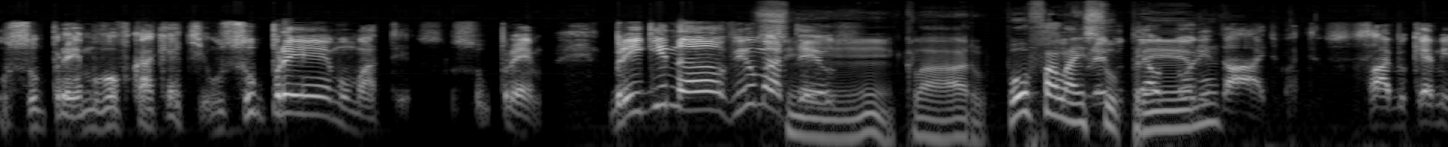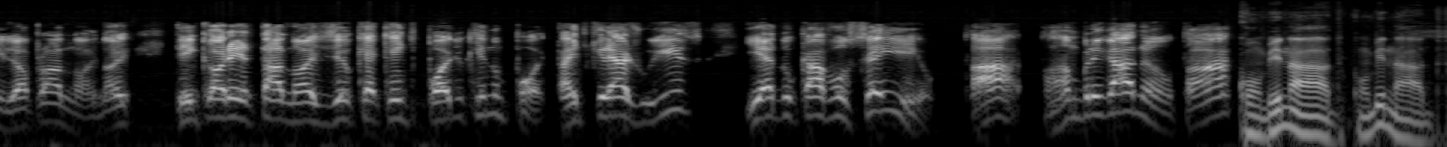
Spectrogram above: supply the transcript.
o Supremo, vou ficar quietinho. O Supremo, Matheus. O Supremo. Brigue não, viu, Matheus? Sim, claro. Por falar Supremo em Supremo. Tem autoridade, Matheus. Sabe o que é melhor para nós. nós. Tem que orientar nós, dizer o que é que a gente pode e o que não pode. Pra gente criar juízo e educar você e eu, tá? Não vamos brigar não, tá? Combinado, combinado.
